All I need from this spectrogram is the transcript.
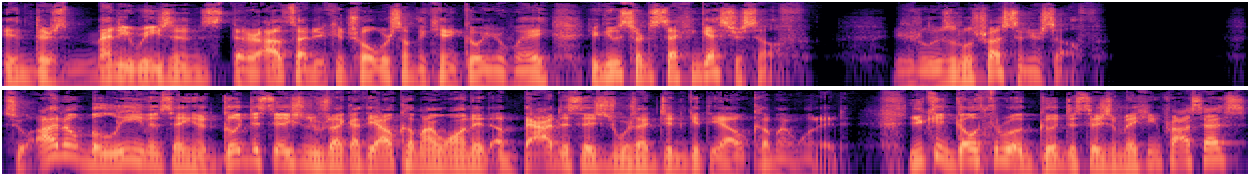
and there's many reasons that are outside your control where something can't go your way, you're going to start to second guess yourself. You're going to lose a little trust in yourself. So I don't believe in saying a good decision was I got the outcome I wanted, a bad decision was I didn't get the outcome I wanted. You can go through a good decision making process,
